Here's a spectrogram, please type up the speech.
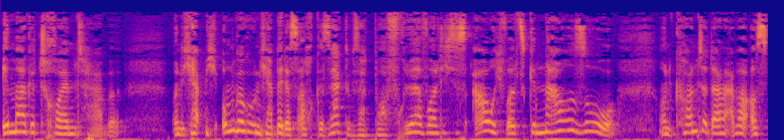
immer geträumt habe. Und ich habe mich umgeguckt und ich habe ihr das auch gesagt. Habe gesagt, boah, früher wollte ich das auch. Ich wollte es genau so. Und konnte dann aber aus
